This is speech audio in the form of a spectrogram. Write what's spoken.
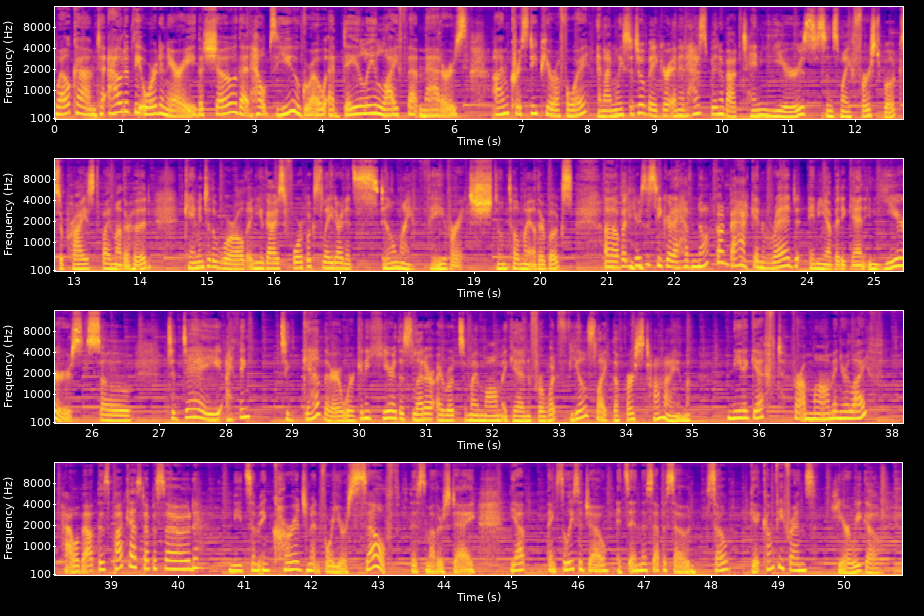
Welcome to Out of the Ordinary, the show that helps you grow a daily life that matters. I'm Christie Purifoy. And I'm Lisa Jo Baker, and it has been about 10 years since my first book, Surprised by Motherhood, came into the world. And you guys, four books later, and it's still my favorite. Shh, don't tell my other books. Uh, but here's the secret I have not gone back and read any of it again in years. So today, I think together, we're going to hear this letter I wrote to my mom again for what feels like the first time. Need a gift for a mom in your life? How about this podcast episode? Need some encouragement for yourself this Mother's Day? Yep, thanks to Lisa Jo, it's in this episode. So get comfy, friends. Here we go.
